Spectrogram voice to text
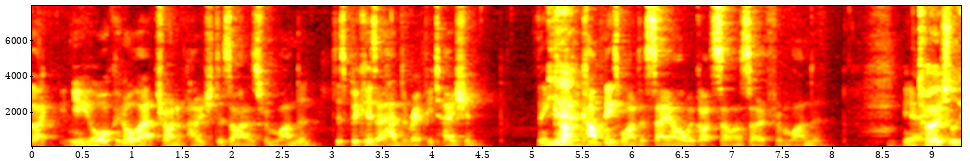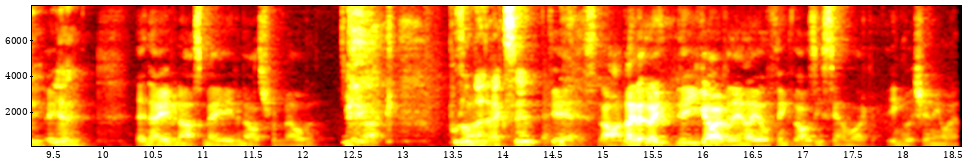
like New York and all that trying to poach designers from London just because it had the reputation. I think Yeah. com- companies wanted to say, "Oh, we've got so and so from London." Yeah, Totally. Yeah. And they even asked me, even though I was from Melbourne. Like, Put on that accent. yeah, oh, they, they, you go over there, they all think the Aussies sound like English anyway.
